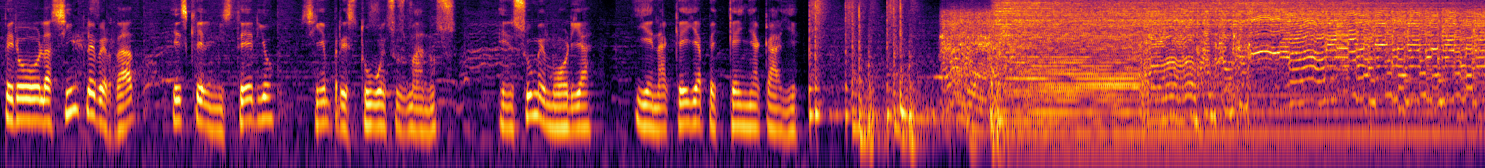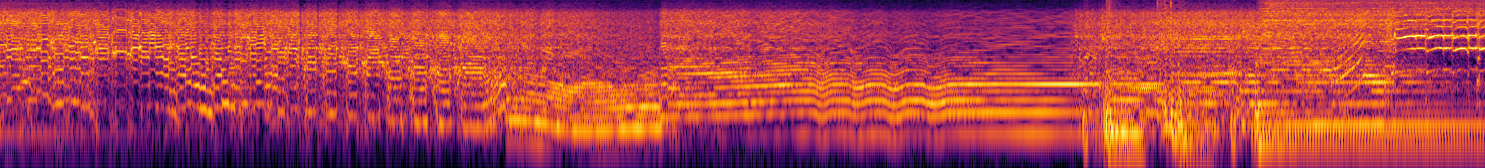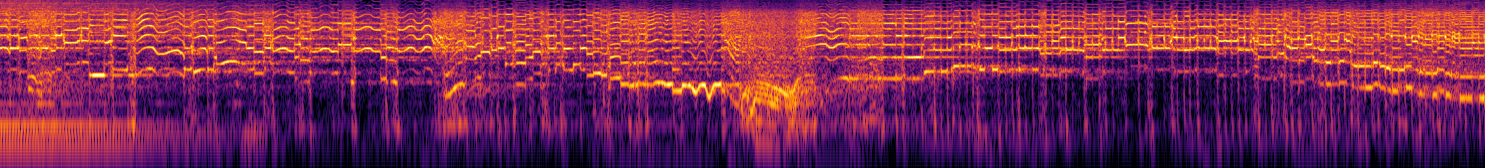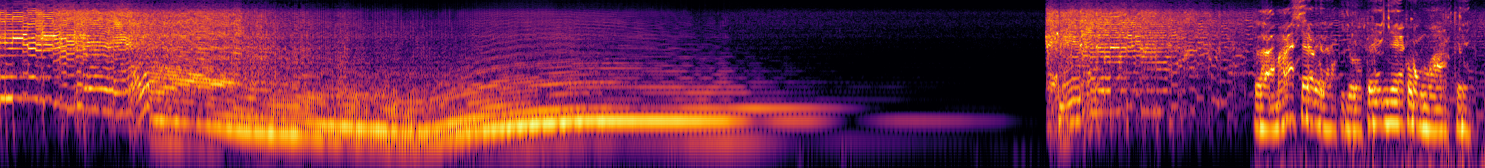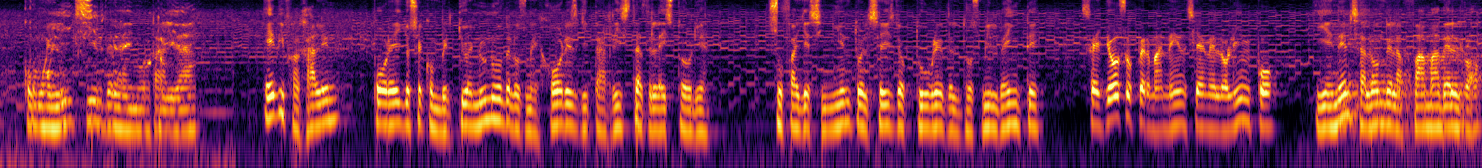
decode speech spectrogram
Pero la simple verdad es que el misterio siempre estuvo en sus manos, en su memoria y en aquella pequeña calle. La magia de la pirotecnia como arte, como elixir de la inmortalidad. Eddie Van Halen por ello se convirtió en uno de los mejores guitarristas de la historia. Su fallecimiento el 6 de octubre del 2020 selló su permanencia en el Olimpo y en el Salón de la Fama del Rock.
